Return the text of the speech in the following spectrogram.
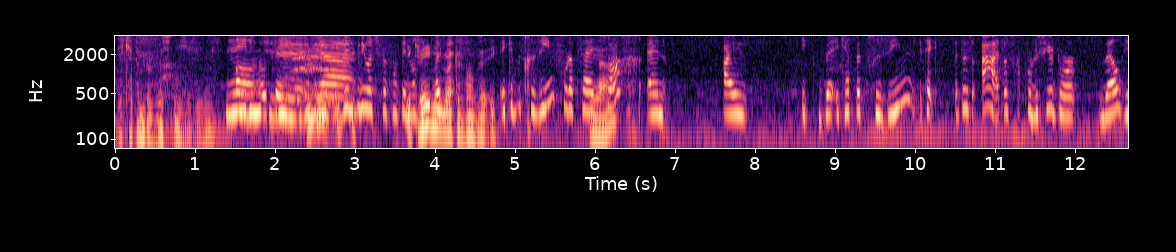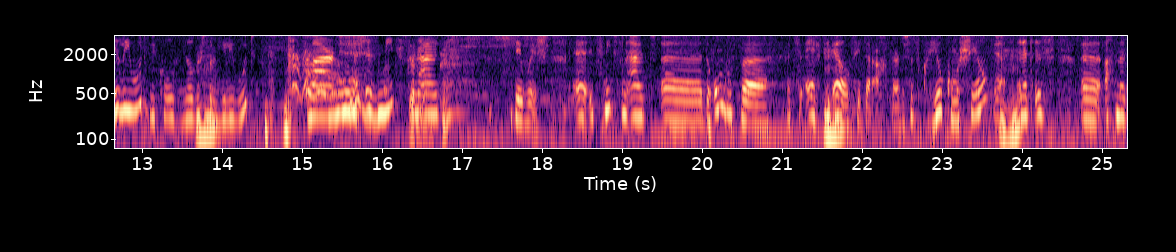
Ik heb hem bewust niet gezien. Nee, Oh, die moet je zien. Ik ben, benieuwd, Ja. ik ben benieuwd wat je ervan vindt. Ik weet niet wat ik ervan vind. Ik, Ik heb het gezien voordat zij het Ja? zag. En I, ik, ben, ik heb het gezien. Kijk, het is, ah, het was geproduceerd door wel Hollywood. We call Hilversum Mhm. Hollywood. Maar het is niet vanuit... They wish. Eh, het is niet vanuit eh, de omroepen. Het is RTL Mhm. zit daarachter. Dus het is heel commercieel. Ja. En het is eh, Ahmed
